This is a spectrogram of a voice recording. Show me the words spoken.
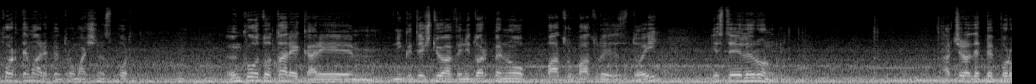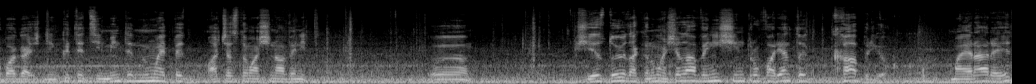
foarte mare pentru o mașină sport încă o dotare care, din câte știu eu, a venit doar pe 944 S2 este eleronul acela de pe portbagaj. Din câte țin minte, numai pe această mașină a venit. Uh, și S2, dacă nu mă înșel, a venit și într-o variantă cabrio. Mai rare,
